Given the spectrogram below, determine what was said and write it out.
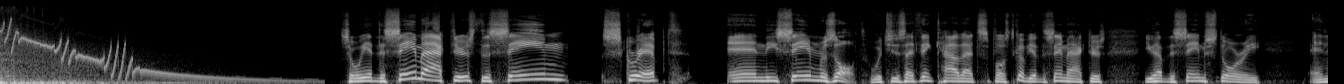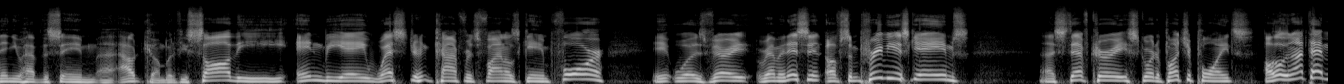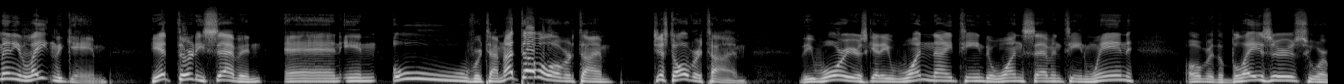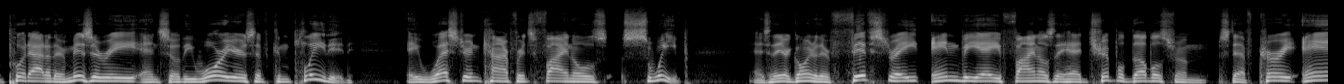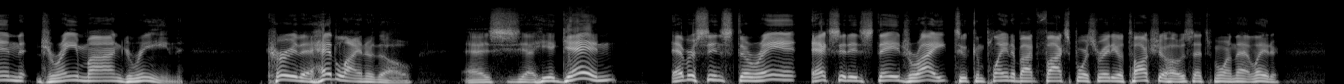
So we had the same actors, the same script, and the same result, which is, I think, how that's supposed to go. If you have the same actors, you have the same story, and then you have the same uh, outcome. But if you saw the NBA Western Conference Finals Game 4, it was very reminiscent of some previous games. Uh, Steph Curry scored a bunch of points, although not that many late in the game. He had 37, and in overtime, not double overtime, just overtime. The Warriors get a 119 to 117 win over the Blazers, who are put out of their misery. And so the Warriors have completed a Western Conference Finals sweep as they are going to their fifth straight NBA Finals. They had triple doubles from Steph Curry and Draymond Green. Curry, the headliner, though, as uh, he again ever since Durant exited stage right to complain about Fox Sports Radio talk show hosts, that's more on that later.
